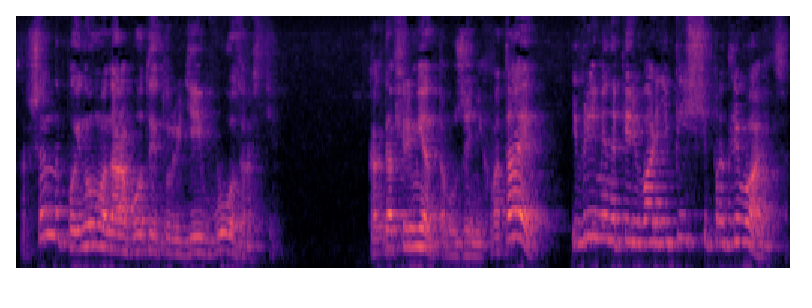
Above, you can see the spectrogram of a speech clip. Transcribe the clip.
Совершенно по-иному она работает у людей в возрасте. Когда ферментов уже не хватает, и время на переваривание пищи продлевается.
